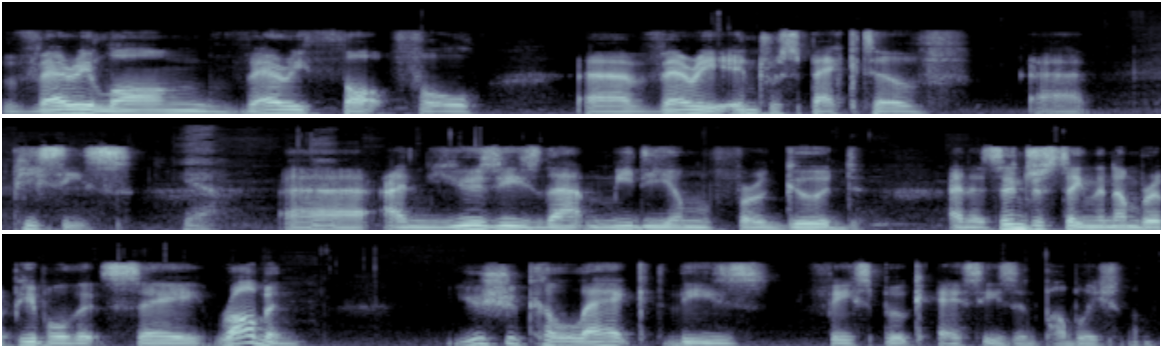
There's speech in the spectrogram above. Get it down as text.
very long, very thoughtful, uh, very introspective uh, pieces. Yeah. Uh, yeah. and uses that medium for good and it's interesting the number of people that say, Robin, you should collect these Facebook essays and publish them.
